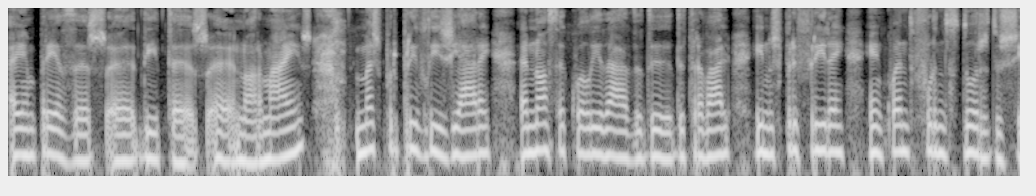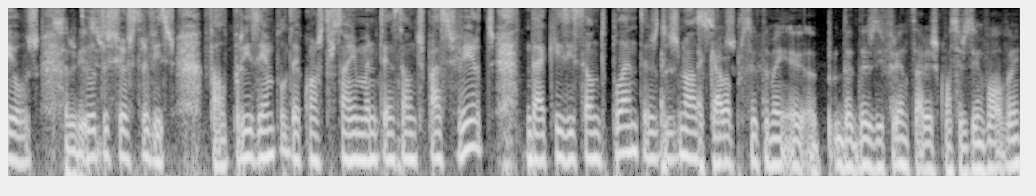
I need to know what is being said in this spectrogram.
a empresas uh, ditas uh, normais, mas por privilegiarem a nossa qualidade de, de, trabalho e nos preferirem enquanto fornecedores dos seus serviços. Do, dos seus serviços. Falo, por exemplo, da construção e manutenção de espaços verdes, da aquisição de plantas dos nossos. Acaba por ser também, eh, das diferentes áreas que vocês desenvolvem,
